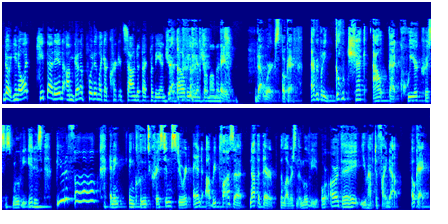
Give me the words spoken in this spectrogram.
no, you know what? Keep that in. I'm gonna put in like a cricket sound effect for the intro. Yeah. That'll be the intro moment. Hey, that works. Okay. Everybody go check out that queer Christmas movie. It is beautiful. And it includes Kristen Stewart and Aubrey Plaza. Not that they're the lovers in the movie, or are they? You have to find out. Okay.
